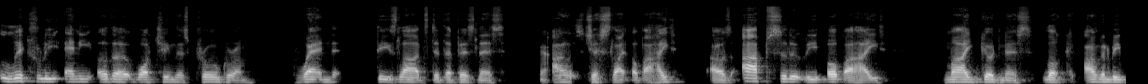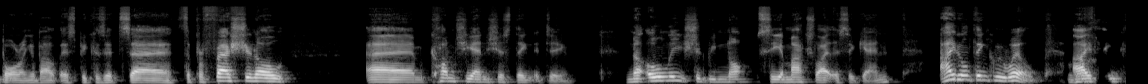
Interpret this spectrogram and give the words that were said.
literally any other watching this program when these lads did their business. Yeah. I was just like up a height. I was absolutely up a height. My goodness. Look, I'm going to be boring about this because it's uh, it's a professional, um, conscientious thing to do. Not only should we not see a match like this again, I don't think we will. No. I think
